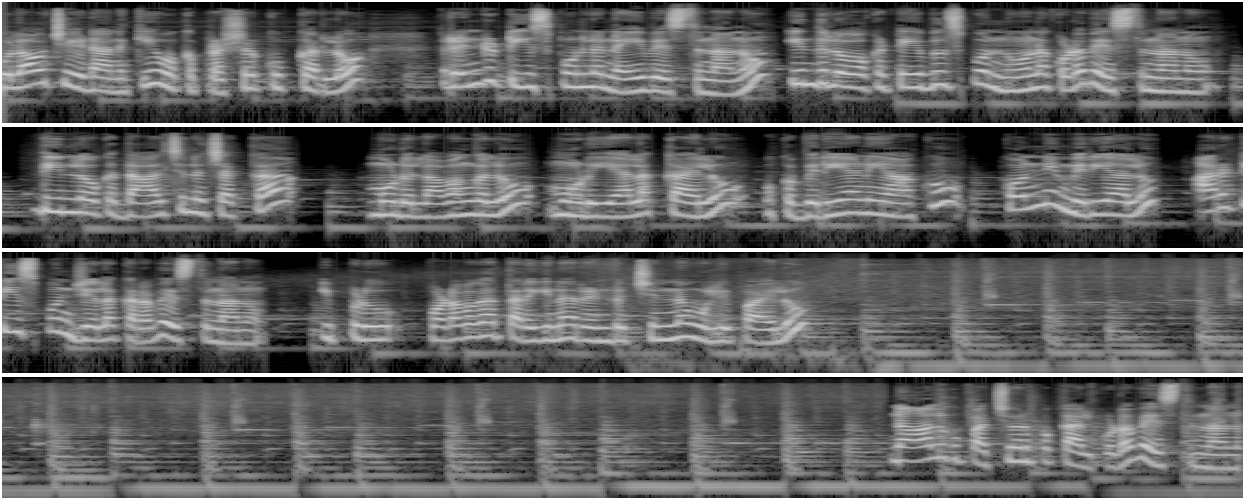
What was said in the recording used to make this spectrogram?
పులావ్ చేయడానికి ఒక ప్రెషర్ కుక్కర్లో రెండు టీ స్పూన్ల నెయ్యి వేస్తున్నాను. ఇందులో ఒక టేబుల్ స్పూన్ నూనె కూడా వేస్తున్నాను. దీనిలో ఒక దాల్చిన చెక్క మూడు లవంగలు మూడు ఏలక్కాయలు ఒక బిర్యానీ ఆకు కొన్ని మిరియాలు అర టీ స్పూన్ జీలకర్ర వేస్తున్నాను. ఇప్పుడు పొడవగా తరిగిన రెండు చిన్న ఉల్లిపాయలు. నాలుగు పచ్చిమిరపకాయలు కూడా వేస్తున్నాను.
